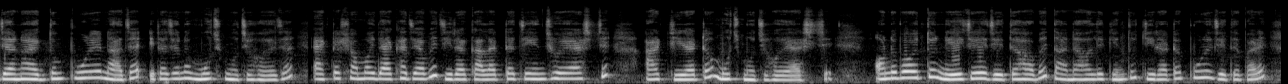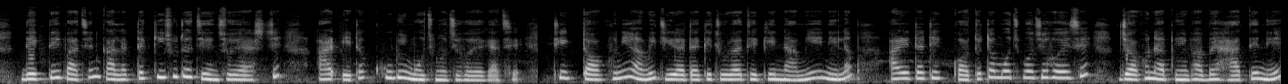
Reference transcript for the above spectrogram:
যেন একদম পুড়ে না যায়, এটা যেন মুচমুচে হয়ে যায়। একটা সময় দেখা যাবে জিরার কালারটা চেঞ্জ হয়ে আসছে, আর চিড়াটাও মুচমুচে হয়ে আসছে। অনবরত নেড়ে চেড়ে যেতে হবে, তা না হলে কিন্তু চিরাটা পুড়ে যেতে পারে। দেখতেই পাচ্ছেন কালারটা কিছুটা চেঞ্জ হয়ে আসছে আর এটা খুবই মোচমোচে হয়ে গেছে। ঠিক তখনই আমি চিরাটাকে চুলা থেকে নামিয়ে নিলাম আর এটা ঠিক কতটা মোচমোচে হয়েছে, যখন আপনি এভাবে হাতে নিয়ে,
